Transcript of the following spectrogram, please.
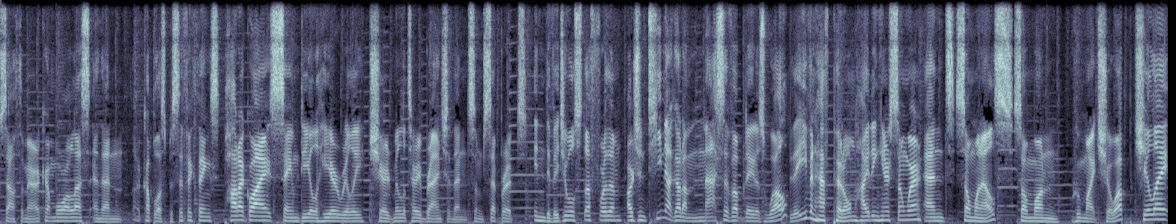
South America, more or less, and then a couple of specific things. Paraguay, same deal here, really. Shared military branch and then some separate individual stuff for them. Argentina got a massive update as well. They even have Peron hiding here somewhere and someone else, someone who might show up. Chile,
